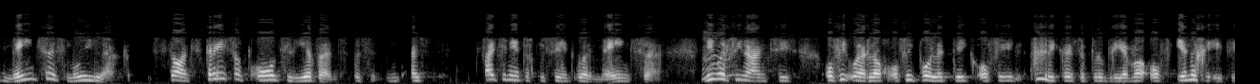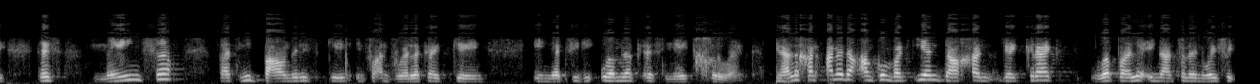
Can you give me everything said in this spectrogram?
Mense is moeilik. Staan stres op ons lewens is is 95% oor mense. Nie oor finansies of die oorlog of die politiek of die Grieke se probleme of enige ietsie. Dis mense wat nie boundaries ken en verantwoordelikheid ken en vir die oomblik is net groot. En hulle gaan ander dae aankom want eendag gaan jy kry hoop hulle en dan hulle nooit vir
